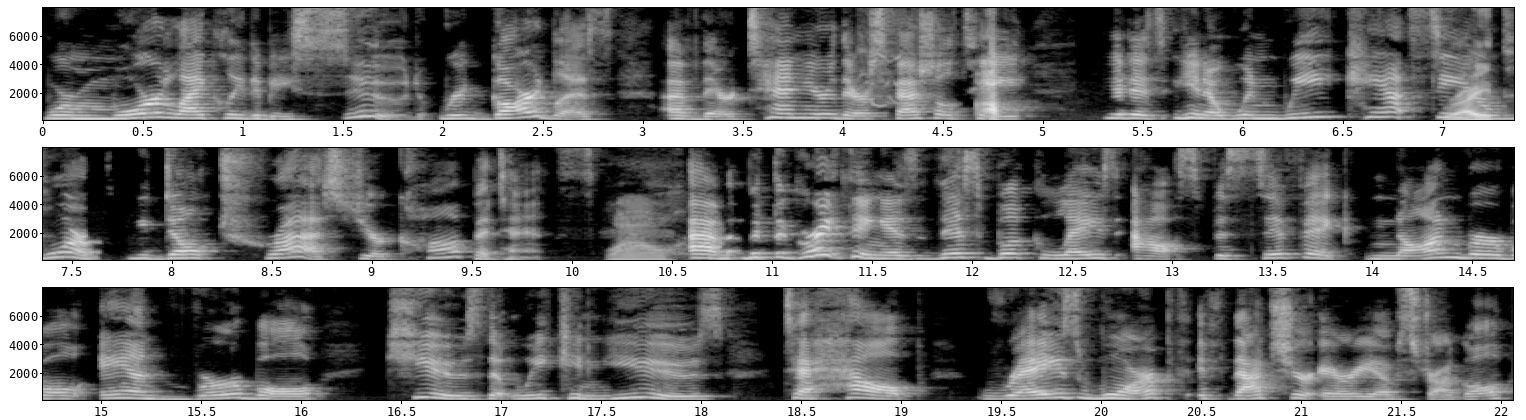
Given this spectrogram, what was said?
were more likely to be sued regardless of their tenure their specialty. It is you know when we can't see right. your warmth we don't trust your competence wow um, but the great thing is this book lays out specific nonverbal and verbal cues that we can use to help raise warmth if that's your area of struggle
